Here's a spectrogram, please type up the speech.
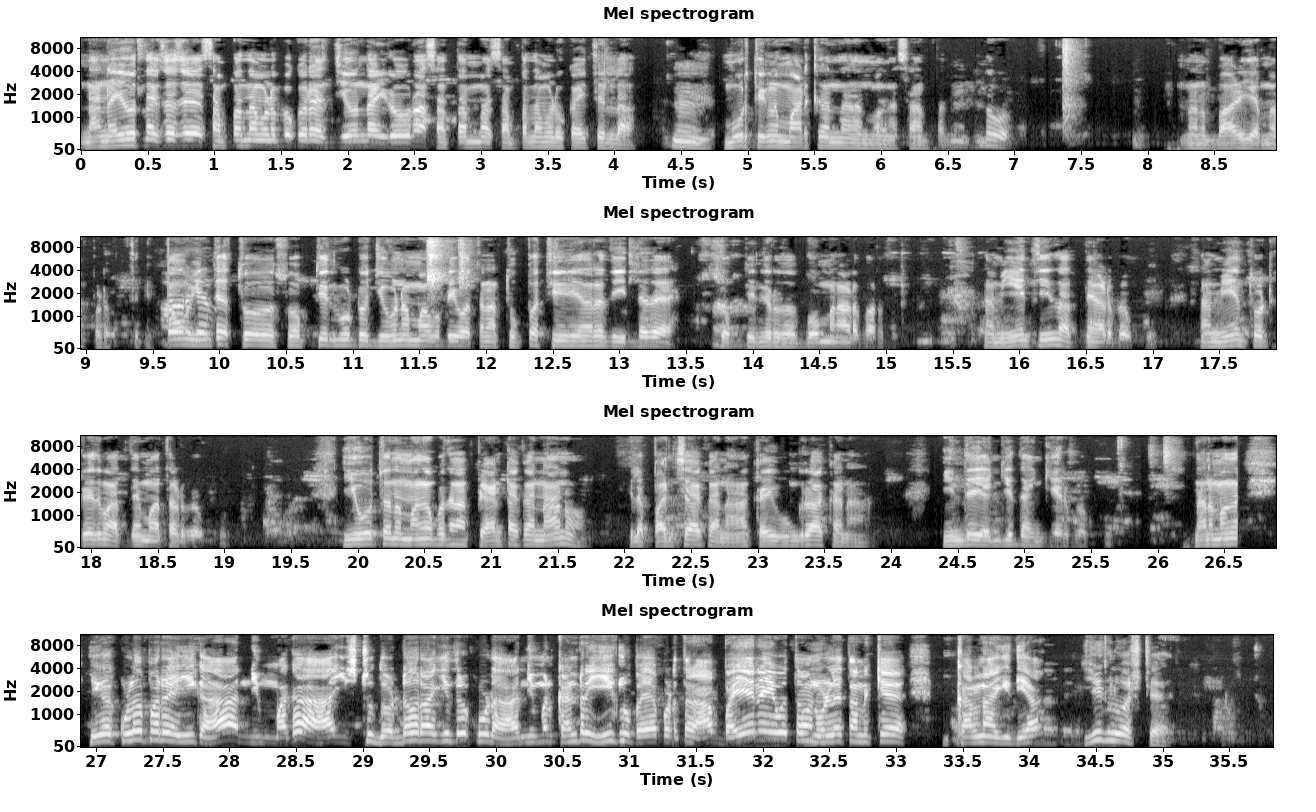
ನಾನು ಐವತ್ತು ಲಕ್ಷ ಸ- ಸಂಪಾದನೆ ಮಾಡ್ಬೇಕಾದ್ರೆ ಜೀವನ ಇರೋರು ಸಂಪ ಸಂಪಾದನೆ ಮಾಡೋಕೆ ಆಯ್ತಿಲ್ಲ. ಹ್ಮ್. ಮೂರು ತಿಂಗಳು ಮಾಡ್ಕೊಂಡ್ ನನ್ನ ಮಗ ಸಂಪಾದನೆ. ಇದು ನಾನು ಭಾಳ ಹೆಮ್ಮೆ ಪಡ್ತೀನಿ ನಾವು ಹಿಂದೆ ತೊ- ಸೊಪ್ಪು ತಿಂದ್ಬಿಟ್ಟು ಜೀವನ ಮಾಡ್ಬಿಟ್ಟು ಇವತ್ತು ನಾನು ತುಪ್ಪ ತಿಂದಿ ಅನ್ನೋದು ಇಲ್ಲದೆ ಸೊಪ್ಪು ತಿಂದಿರೋದು ಬೊಮ್ಮನ ಆಡಬಾರ್ದು. ನಮ್ ಏನು ತಿಂದು ಅದನ್ನೇ ಆಡಬೇಕು. ನಮ್ ಏನು ತೊಟ್ಕೈದ್ರೆ ಅದನ್ನೇ ಮಾತಾಡಬೇಕು. ಇವತ್ತು ನಮ್ಮ ಮಗ ಬಂದ ನಾನು ಪ್ಯಾಂಟ್ ಹಾಕ ನಾನು? ಇಲ್ಲ ಪಂಚ ಹಾಕನ? ಕೈ ಉಂಗುರ ಹಾಕನ? ಹಿಂದೆ ಹೆಂಗಿದ್ದ ಹಂಗೆ ಇರಬೇಕು. ನನ್ನ ಮಗ ಈಗ ಕುಳಪರೆ ಈಗ ನಿಮ್ ಮಗ ಇಷ್ಟು ದೊಡ್ಡವರಾಗಿದ್ರು ಕೂಡ ನಿಮ್ಮನ್ನ ಕಂಡ್ರೆ ಈಗಲೂ ಭಯ ಪಡ್ತಾರೆ. ಆ ಭಯನೇ ಇವತ್ತು ಅವನ ಒಳ್ಳೆತನಕ್ಕೆ ಕಾರಣ ಆಗಿದ್ಯಾ? ಈಗಲೂ ಅಷ್ಟೇ.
